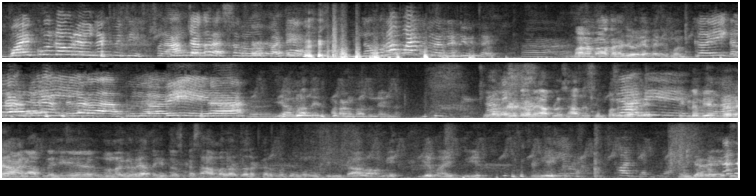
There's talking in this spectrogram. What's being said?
बायको नवऱ्याला नटविती पण आमच्या घरात सगळं उपाट आहे नवरा बायकोला नटवित आहे मला मग आता ह्याच्यावर एखादी म्हण. या मला आता इथं बाजून एकदा. हे बघा मित्रांनो हे आपलं साधं सिंपल घर आहे. तिकडे बी एक घर आहे आणि आपलं हे जुनं घर आहे. आता इथंच कसं आम्हाला जरा करमत आहे म्हणून की इथं आलो आम्ही. ये ये. तुम्ही ये इकडे. या या? इकडे.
